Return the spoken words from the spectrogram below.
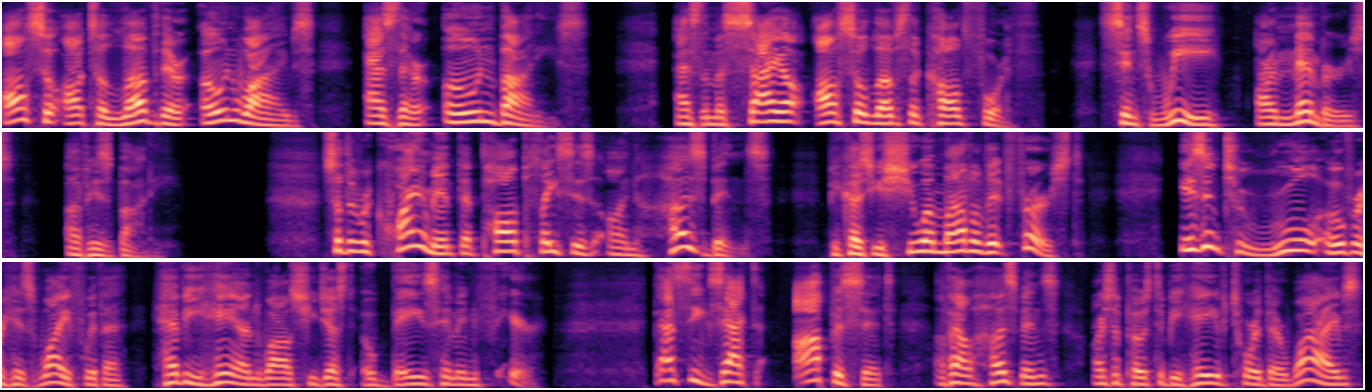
also ought to love their own wives as their own bodies, as the Messiah also loves the called forth, since we are members of his body. So the requirement that Paul places on husbands, because Yeshua modeled it first, isn't to rule over his wife with a heavy hand while she just obeys him in fear. That's the exact opposite of how husbands are supposed to behave toward their wives,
